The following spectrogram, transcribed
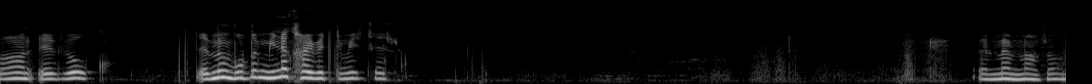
Lan ev yok. Demin buldum yine kaybettim yeter. Ölmem lazım.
